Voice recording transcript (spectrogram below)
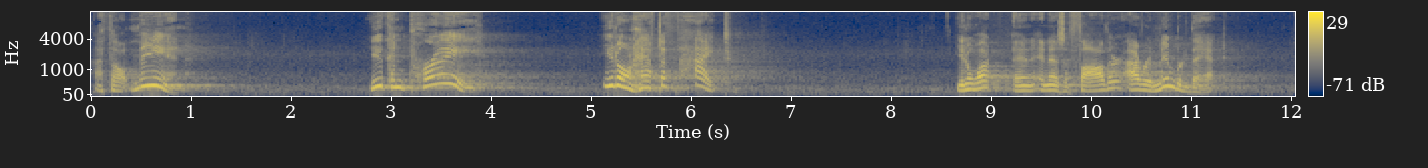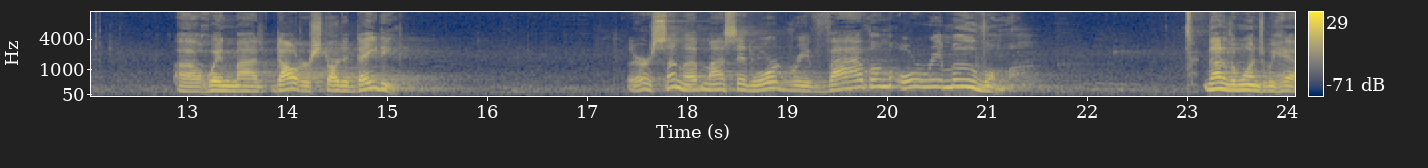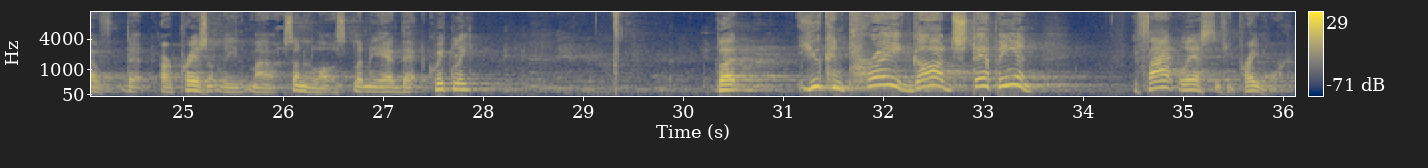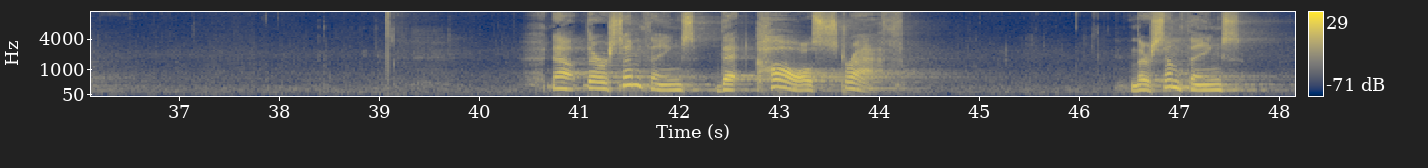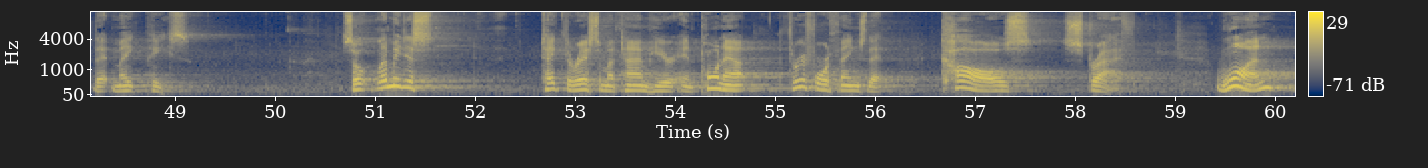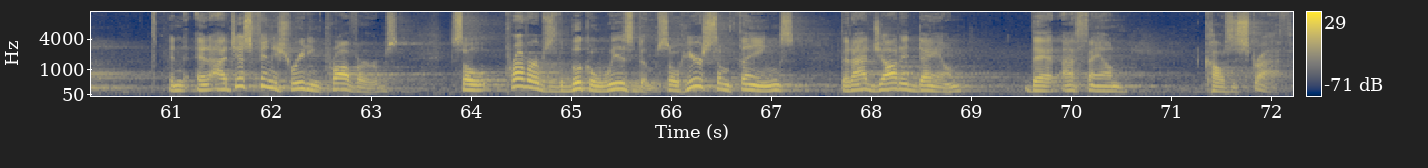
I thought, man, you can pray. You don't have to fight. You know what? And, and as a father, I remembered that uh, when my daughter started dating. There are some of them I said, Lord, revive them or remove them. None of the ones we have that are presently my son in laws. Let me add that quickly. But you can pray, God, step in. You fight less if you pray more. Now, there are some things that cause strife, and there are some things that make peace. So let me just take the rest of my time here and point out three or four things that cause strife. One, and, and I just finished reading Proverbs. So, Proverbs is the book of wisdom. So, here's some things that I jotted down that I found causes strife.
